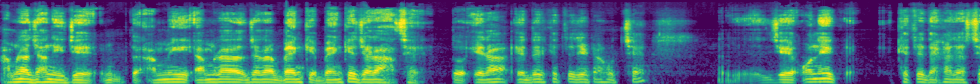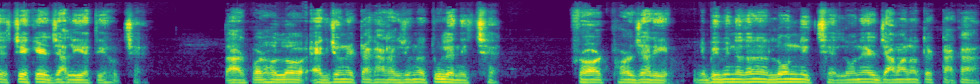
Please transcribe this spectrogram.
আমরা জানি যে আমি, আমরা যারা ব্যাংকে ব্যাংকে যারা আছে, তো এরা, এদের ক্ষেত্রে যেটা হচ্ছে যে অনেক ক্ষেত্রে দেখা যাচ্ছে চেকের জালিয়াতি হচ্ছে। তারপর হলো একজনের টাকা আরেকজনের তুলে নিচ্ছে। ফ্রড, ফরজারি, বিভিন্ন ধরনের লোন নিচ্ছে। লোনের জামানতের টাকা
